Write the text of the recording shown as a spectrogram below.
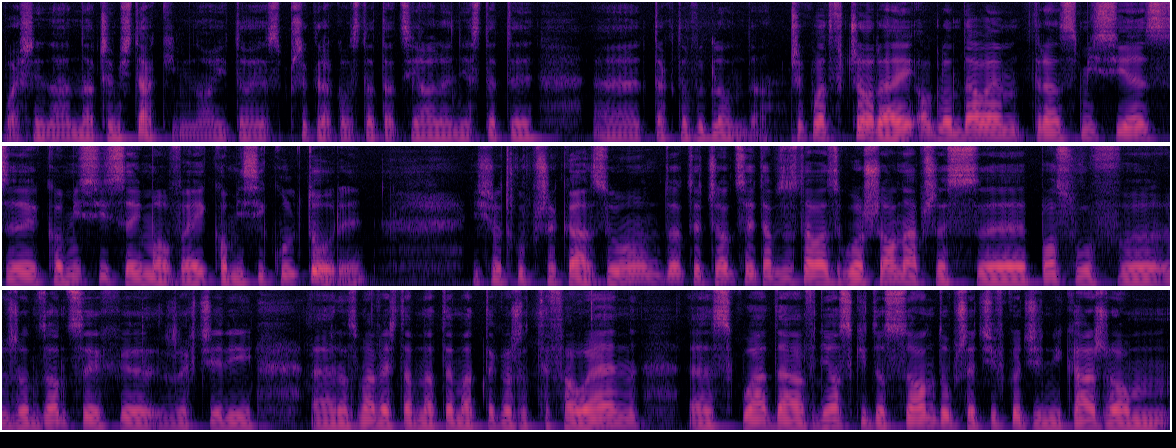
właśnie na, na czymś takim. No i to jest przykra konstatacja, ale niestety e, tak to wygląda. Przykład wczoraj oglądałem transmisję z Komisji Sejmowej, Komisji Kultury i Środków Przekazu dotyczącej, tam została zgłoszona przez e, posłów e, rządzących, e, że chcieli e, rozmawiać tam na temat tego, że TVN e, składa wnioski do sądu przeciwko dziennikarzom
